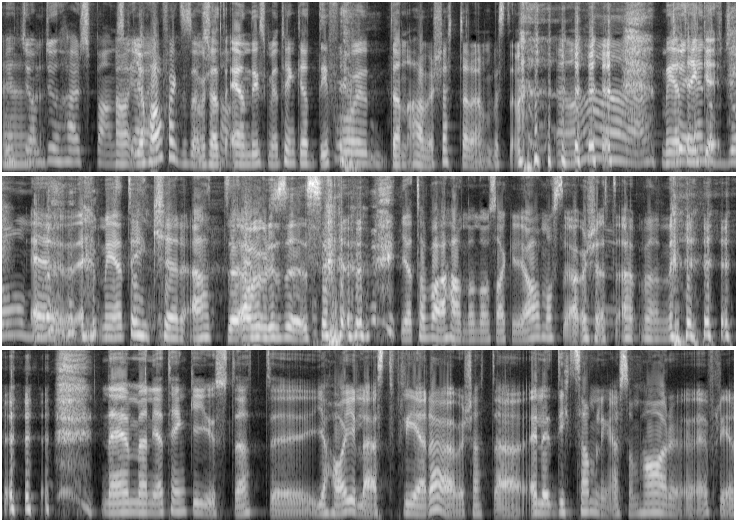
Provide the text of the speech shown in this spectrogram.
Vet jag om du har spanska? Ja, jag har faktiskt översatt en dikt, men jag tänker att det får den översättaren bestämma. Ah, men, jag tänker, eh, men jag tänker att, ja men precis, jag tar bara hand om de saker jag måste översätta. Men Nej, men jag tänker just att eh, jag har ju läst flera översatta, eller diktsamlingar som, har, eh, fler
